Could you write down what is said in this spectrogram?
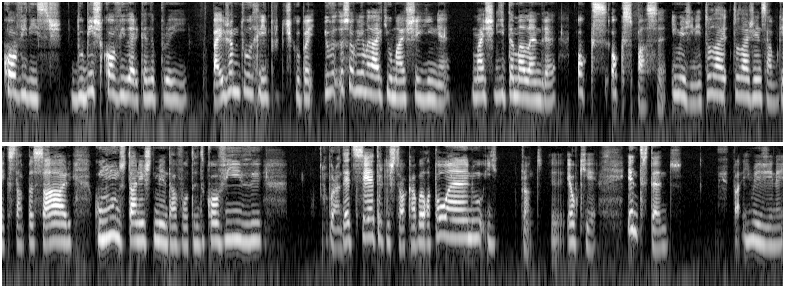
Covidices, do bicho covideiro que anda por aí. Pá, eu já me estou a rir, porque desculpem, eu, eu só queria mandar aqui uma acheguinha, uma acheguita malandra ao que, se, que se passa. Imaginem, toda, toda a gente sabe o que é que se está a passar, que o mundo está neste momento à volta de Covid, pronto, etc. Que isto só acaba lá para o ano e pronto, é, é o que é. Entretanto, Pá, imaginem,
